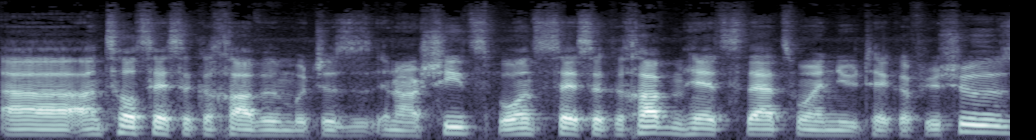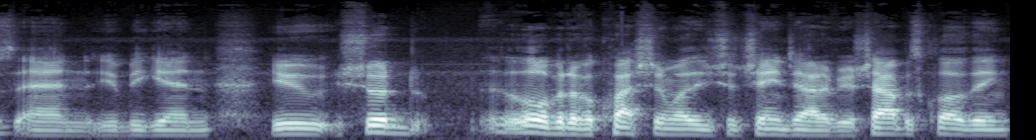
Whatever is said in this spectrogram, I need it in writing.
uh, until Achavim, which is in our sheets. But once Tzeis Hakochavim hits, that's when you take off your shoes and you begin. You should a little bit of a question whether you should change out of your Shabbos clothing.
